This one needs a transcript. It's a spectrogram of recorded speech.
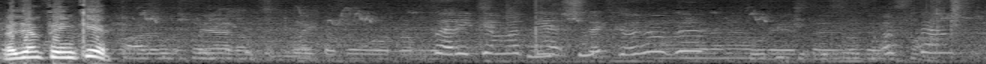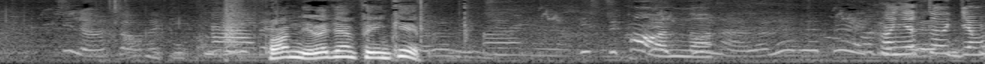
Legyen fénykép? Ferikemet este köhögött, aztán csináltam neki Fanni, legyen fénykép? Anna. Anya, tudjam,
